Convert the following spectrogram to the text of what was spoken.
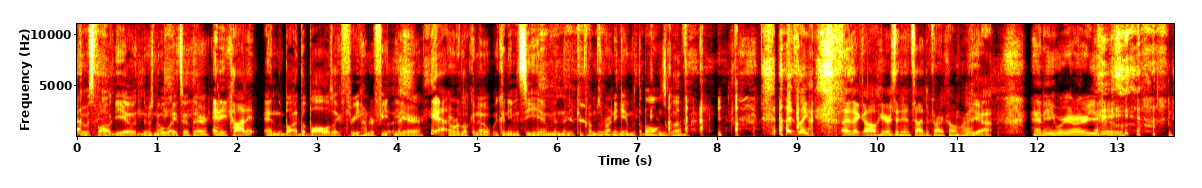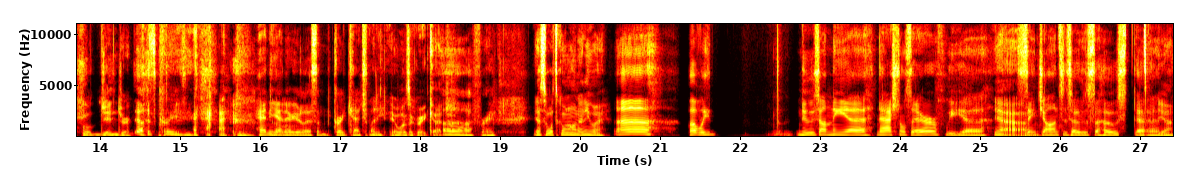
it was foggy out, and there was no lights out there, And he caught it. and the ball, the ball was like 300 feet in the air. Yeah. and we're looking out. We couldn't even see him, and then he comes running in with the ball in his glove. I was like, I was like, oh, here's an inside the park home run. yeah, Henny, where are you? Old ginger. That was crazy. Henny, I know you're listening. Great catch, buddy. It was a great catch. Oh, freak. yeah. So what's going on anyway? Uh, well, we news on the uh, Nationals there. We uh, Yeah. St. John's is as the host. Uh, yeah.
